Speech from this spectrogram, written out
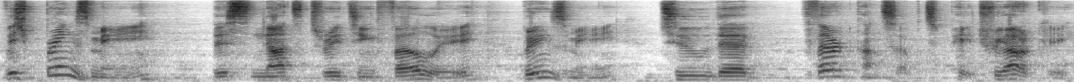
Which brings me, this not treating fairly, brings me to the third concept, patriarchy.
